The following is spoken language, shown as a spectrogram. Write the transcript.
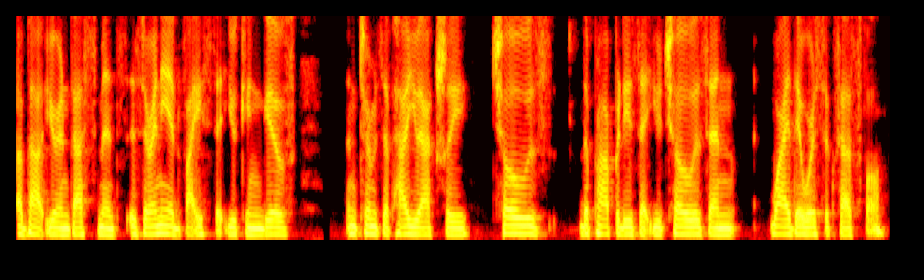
about your investments. Is there any advice that you can give in terms of how you actually chose the properties that you chose and why they were successful.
